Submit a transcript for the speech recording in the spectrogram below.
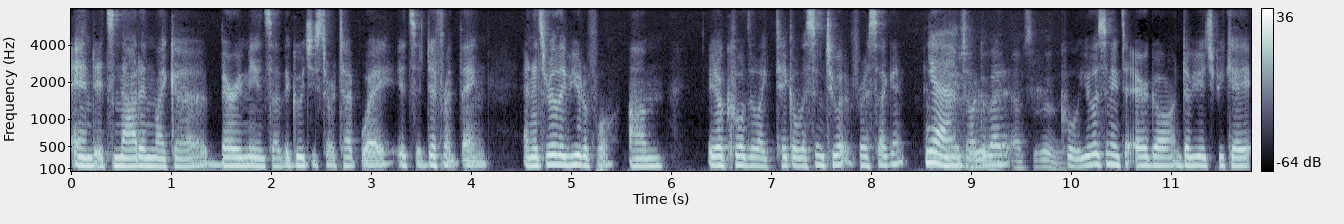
And it's not in like a bury me inside the Gucci store type way. It's a different thing, and it's really beautiful. Um, are you cool to like take a listen to it for a second? And Yeah. talk about it. Absolutely. Cool. You're listening to Ergo on WHPK,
